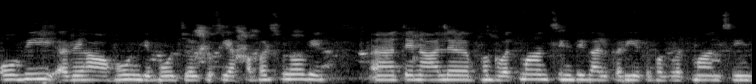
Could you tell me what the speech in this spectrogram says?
ਉਹ ਵੀ ਰਿਹਾ ਹੋਣਗੇ ਬਹੁਤ ਜਲਦ, ਤੁਸੀਂ ਇਹ ਖਬਰ ਸੁਣੋਗੇ। ਅਹ ਤੇ ਨਾਲ ਭਗਵਤ ਮਾਨ ਸਿੰਘ ਦੀ ਗੱਲ ਕਰੀਏ ਤਾਂ ਭਗਵਤ ਮਾਨ ਸਿੰਘ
